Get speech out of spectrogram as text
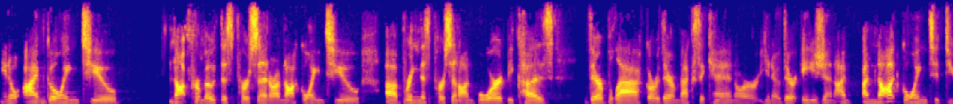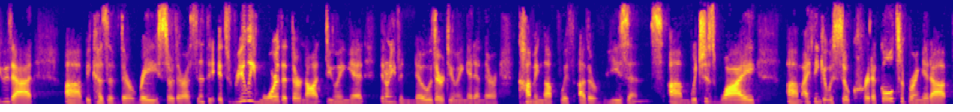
you know i'm going to not promote this person or i'm not going to uh, bring this person on board because they're black or they're mexican or you know they're asian. I'm i'm not going to do that uh, because of their race or their ethnicity. It's really more that they're not doing it. They don't even know they're doing it, and they're coming up with other reasons, um, which is why um, I think it was so critical to bring it up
